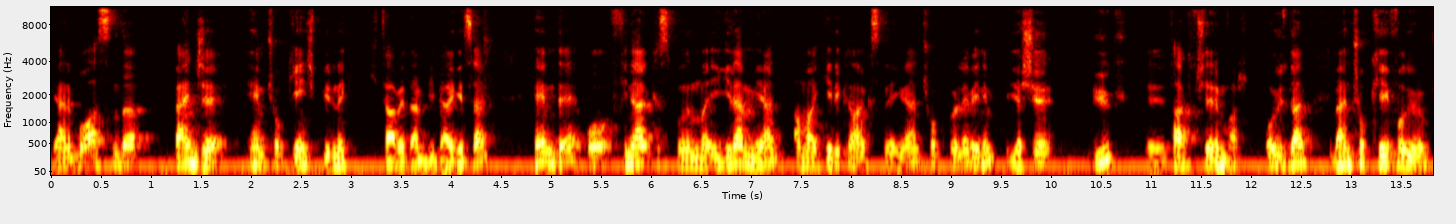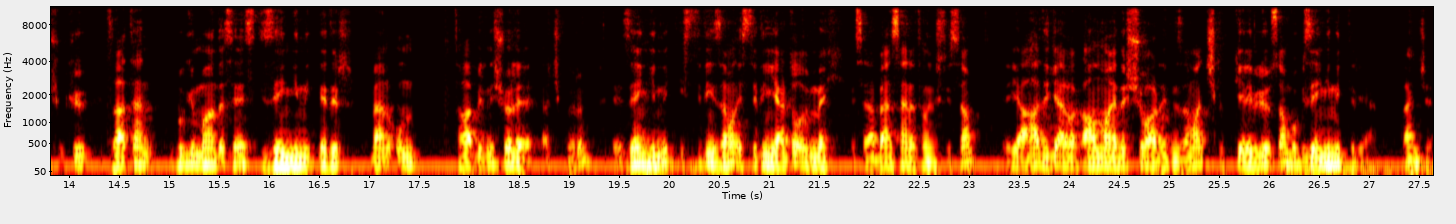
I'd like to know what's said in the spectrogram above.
Yani bu aslında bence hem çok genç birine hitap eden bir belgesel, hem de o final kısmına ilgilenmeyen ama geri kalan kısmına ilgilenen çok böyle benim yaşı büyük e, takipçilerim var. O yüzden ben çok keyif alıyorum. Çünkü zaten bugün bana deseniz ki zenginlik nedir? Ben onun tabirini şöyle açıklarım. E, zenginlik istediğin zaman istediğin yerde olabilmek. Mesela ben seninle tanıştıysam e, ya hadi gel bak Almanya'da şu var dediğin zaman çıkıp gelebiliyorsan bu bir zenginliktir yani bence.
